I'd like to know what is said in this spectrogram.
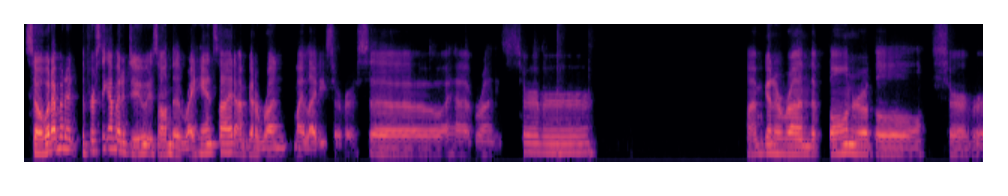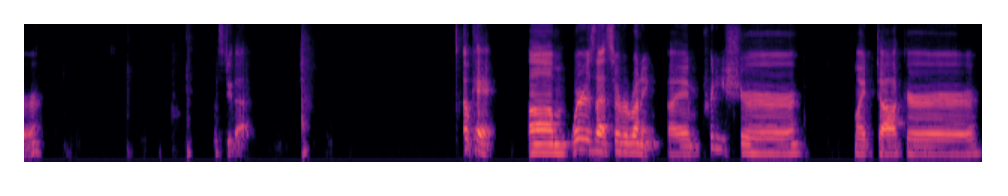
So what I'm gonna, the first thing I'm gonna do is on the right-hand side, I'm gonna run my Lighty server. So I have run server. I'm gonna run the vulnerable server. Let's do that. Okay, um, where is that server running? I'm pretty sure my Docker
